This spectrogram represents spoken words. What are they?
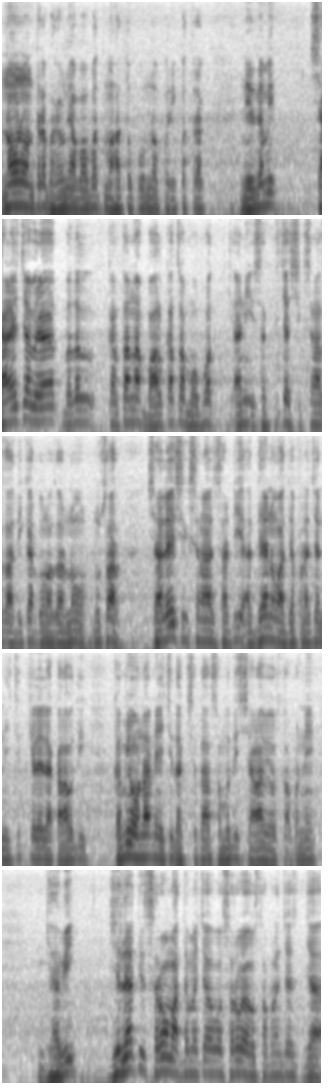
नऊ नंतर भरवण्याबाबत महत्त्वपूर्ण परिपत्रक निर्गमित. शाळेच्या वेळात बदल करताना बालकाचा मोफत आणि सक्तीच्या शिक्षणाचा अधिकार दोन हजार नऊनुसार शालेय शिक्षणासाठी अध्ययन व अध्यापनाच्या निश्चित केलेल्या कालावधी कमी होणार नाही याची दक्षता संबंधित शाळा व्यवस्थापने घ्यावी. जिल्ह्यातील सर्व माध्यमाच्या व सर्व व्यवस्थापनाच्या ज्या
